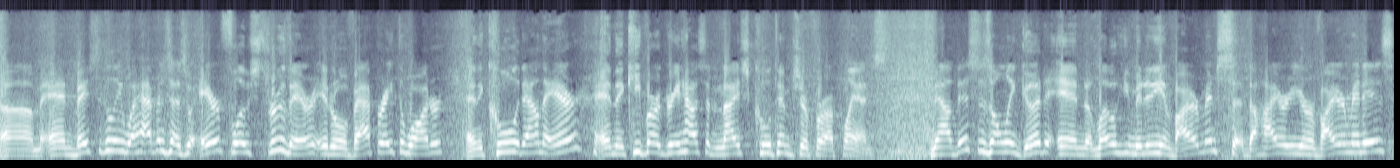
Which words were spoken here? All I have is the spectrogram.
Um, and basically what happens as air flows through there, it'll evaporate the water and then cool it down the air and then keep our greenhouse at a nice cool temperature for our plants. Now this is only good in low humidity environments. The higher your environment is,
